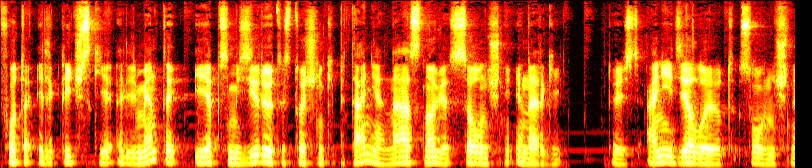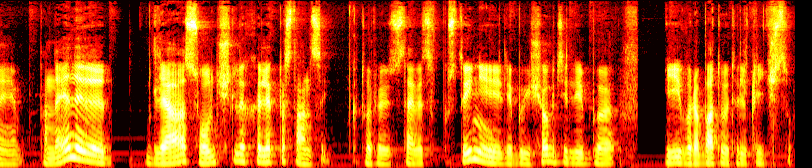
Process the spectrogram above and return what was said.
фотоэлектрические элементы и оптимизируют источники питания на основе солнечной энергии. То есть они делают солнечные панели для солнечных электростанций, которые ставятся в пустыне, либо еще где-либо, и вырабатывают электричество.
